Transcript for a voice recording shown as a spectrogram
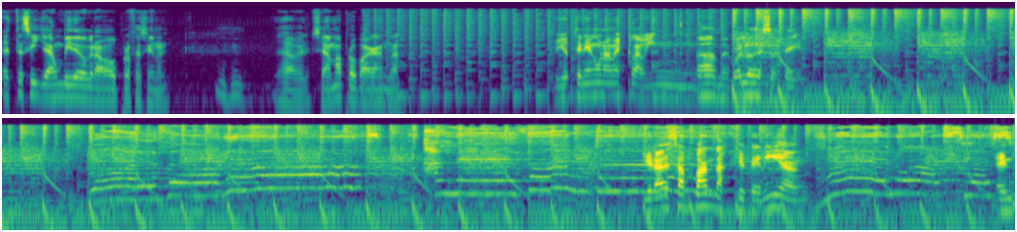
este sí ya es un video grabado profesional. A ver, se llama Propaganda. Ellos tenían una mezcla bien... Ah, me acuerdo de esa. Sí. Y era de esas bandas que tenían en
